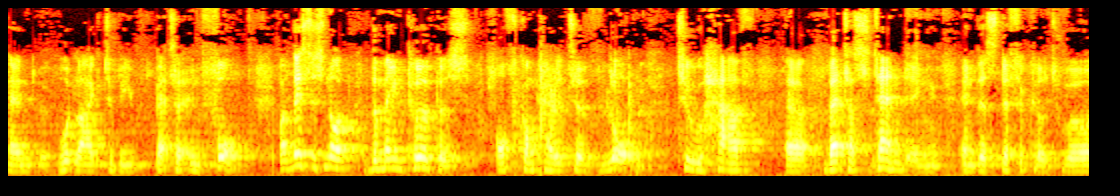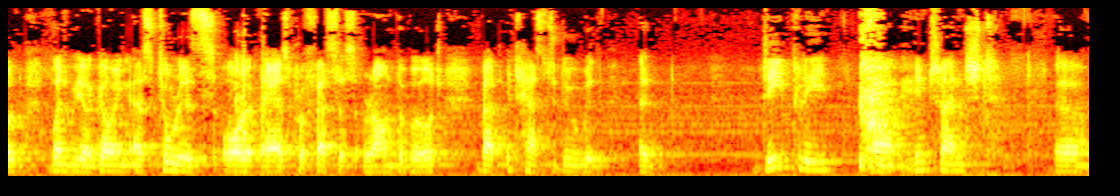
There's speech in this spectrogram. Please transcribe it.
and would like to be better informed. But this is not the main purpose of comparative law to have a better standing in this difficult world when we are going as tourists or as professors around the world, but it has to do with a deeply uh, entrenched uh,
